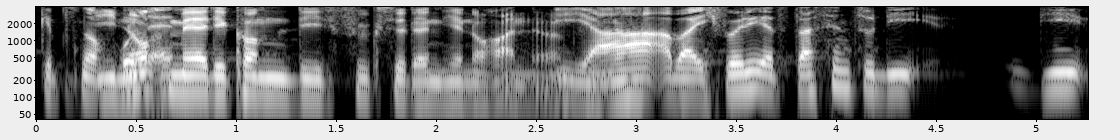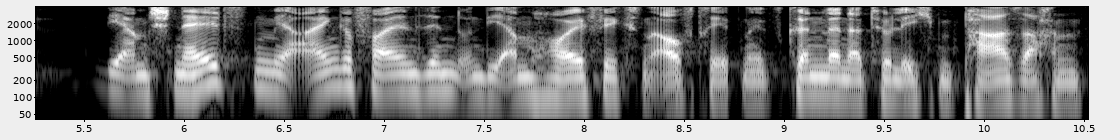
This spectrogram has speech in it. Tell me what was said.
gibt's noch. Die noch mehr, die kommen, die fügst du denn hier noch an. Ja, ne? aber ich würde jetzt, das sind so die, die, die am schnellsten mir eingefallen sind und die am häufigsten auftreten. Jetzt können wir natürlich ein paar Sachen,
